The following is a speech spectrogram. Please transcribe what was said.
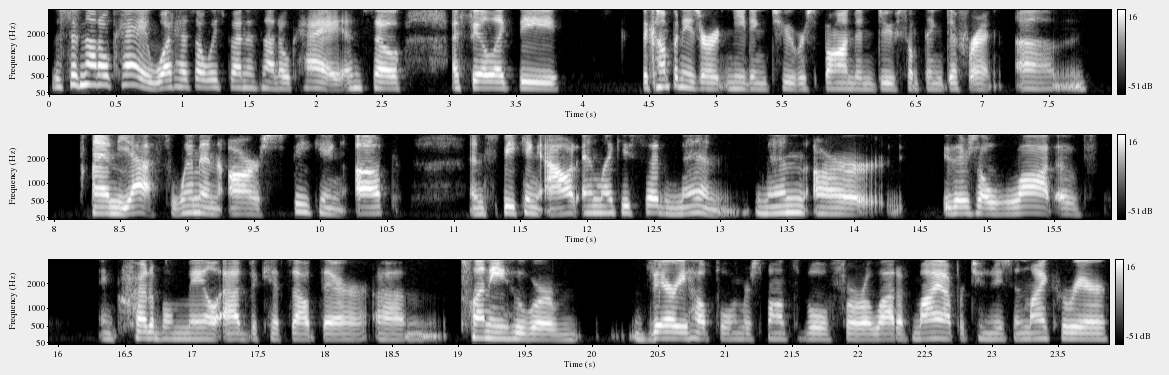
This is not okay. What has always been is not okay, and so I feel like the the companies are needing to respond and do something different. Um, and yes, women are speaking up and speaking out. And like you said, men, men are, there's a lot of incredible male advocates out there, um, plenty who were very helpful and responsible for a lot of my opportunities in my career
